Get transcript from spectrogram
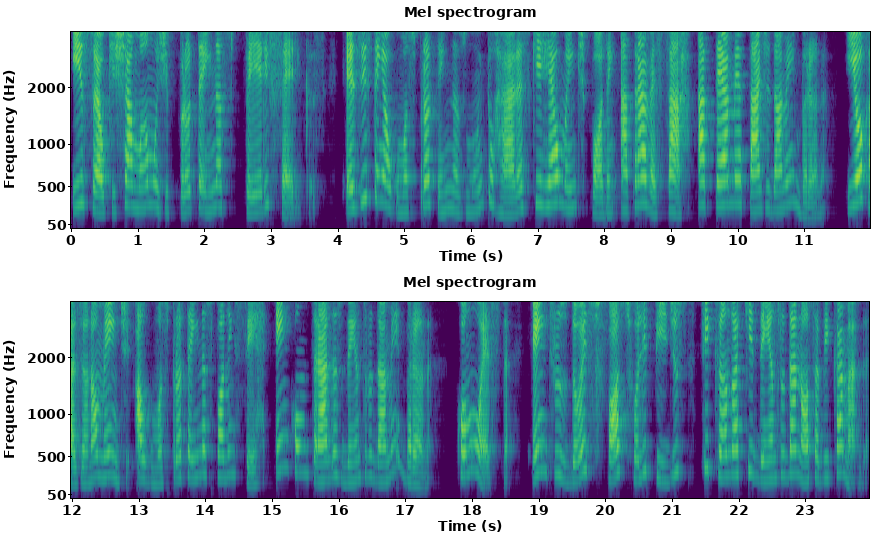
Isso é o que chamamos de proteínas periféricas. Existem algumas proteínas muito raras que realmente podem atravessar até a metade da membrana. E, ocasionalmente, algumas proteínas podem ser encontradas dentro da membrana, como esta, entre os dois fosfolipídios, ficando aqui dentro da nossa bicamada.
